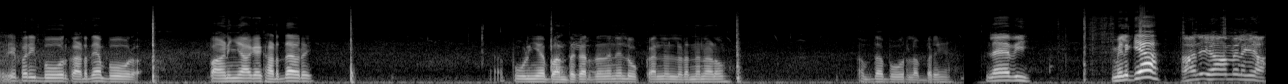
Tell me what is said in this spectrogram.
ਇਹਦੇ ਪਰੀ ਬੋਰ ਕੱਢਦੇ ਆ ਬੋਰ। ਪਾਣੀ ਆ ਕੇ ਖੜਦਾ ਉਰੇ। ਪੂਲੀਆਂ ਬੰਦ ਕਰ ਦਿੰਦੇ ਨੇ ਲੋਕਾਂ ਨਾਲ ਲੜਨ ਨਾਲੋਂ। ਆਪਦਾ ਬੋਰ ਲੱਭ ਰਹੇ ਆ। ਲੈ ਵੀ ਮਿਲ ਗਿਆ? ਹਾਂਜੀ ਹਾਂ ਮਿਲ ਗਿਆ।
